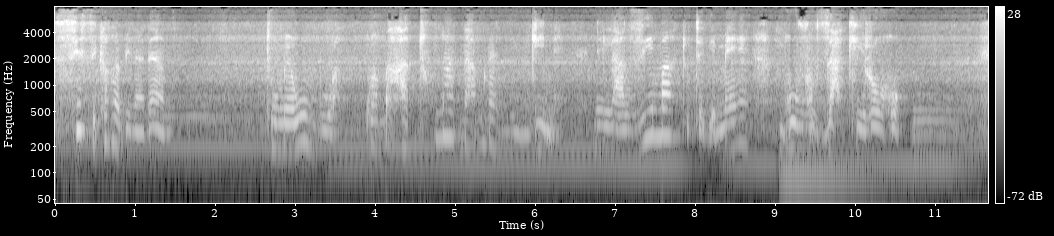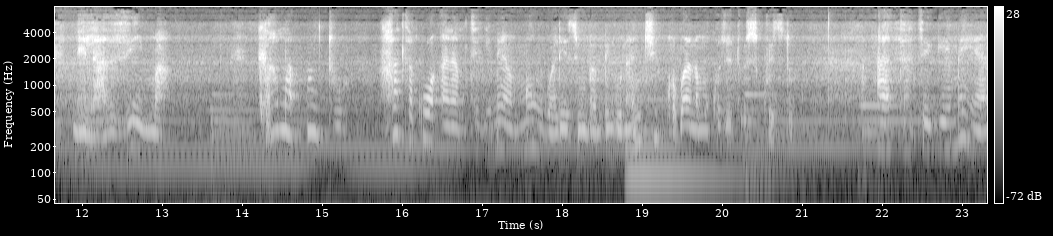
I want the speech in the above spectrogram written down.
Sisi kama binadamu tumeumbwa kwamba hatuna namna nyingine, ni lazima tutegemee nguvu za kiroho. Ni lazima kama mtu hata kuwa anamtegemea Mungu aliyeziumba mbingu na nchi kwa Bwana na Mwokozi wetu Yesu Kristo, atategemea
